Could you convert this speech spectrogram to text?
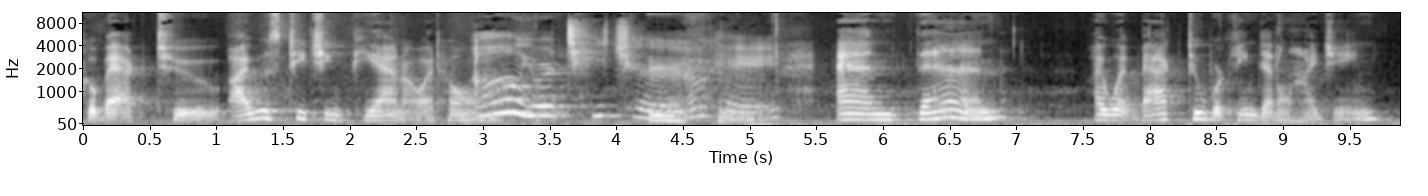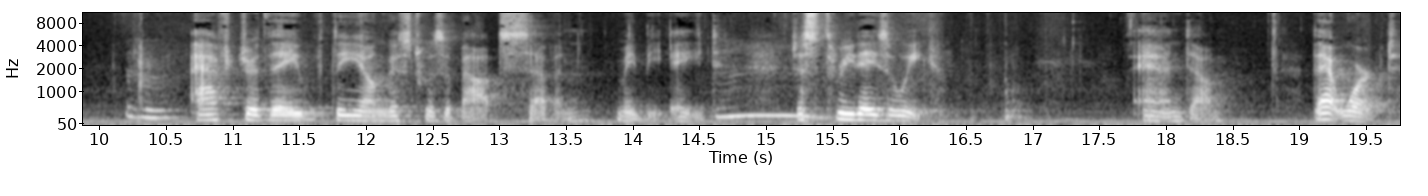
go back to, I was teaching piano at home. Oh, you were a teacher. Mm-hmm. Okay. And then I went back to working dental hygiene after they, the youngest was about seven, maybe eight, just three days a week. And um, that worked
